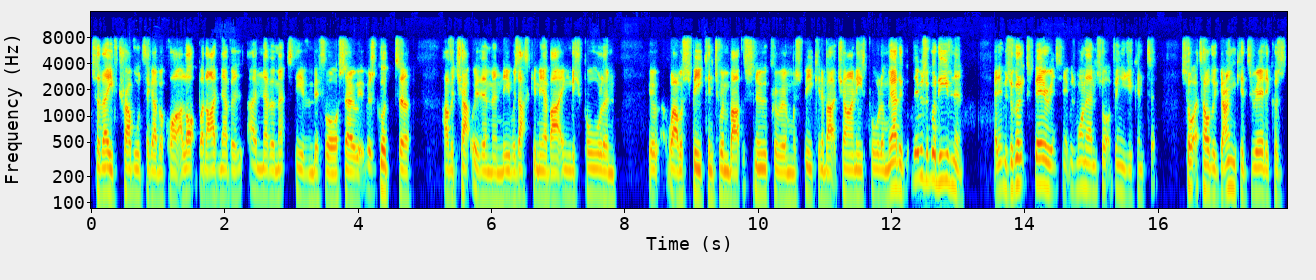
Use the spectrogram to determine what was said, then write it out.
so they've travelled together quite a lot. But I'd never, I'd never met Stephen before, so it was good to have a chat with him. And he was asking me about English pool, and it, well, I was speaking to him about the snooker, and was speaking about Chinese pool, and we had a, it was a good evening, and it was a good experience, and it was one of them sort of things you can t- sort of tell the grandkids really because.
